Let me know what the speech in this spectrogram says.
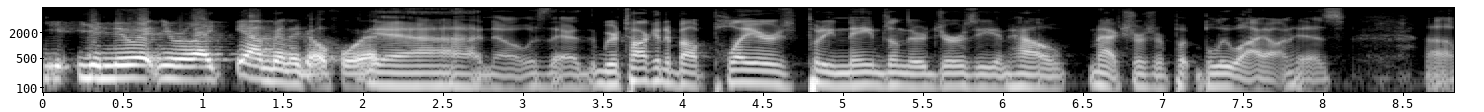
You, you knew it, and you were like, "Yeah, I'm going to go for it." yeah, I know it was there. We were talking about players putting names on their jersey and how Max Scherzer put blue eye on his. Uh,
